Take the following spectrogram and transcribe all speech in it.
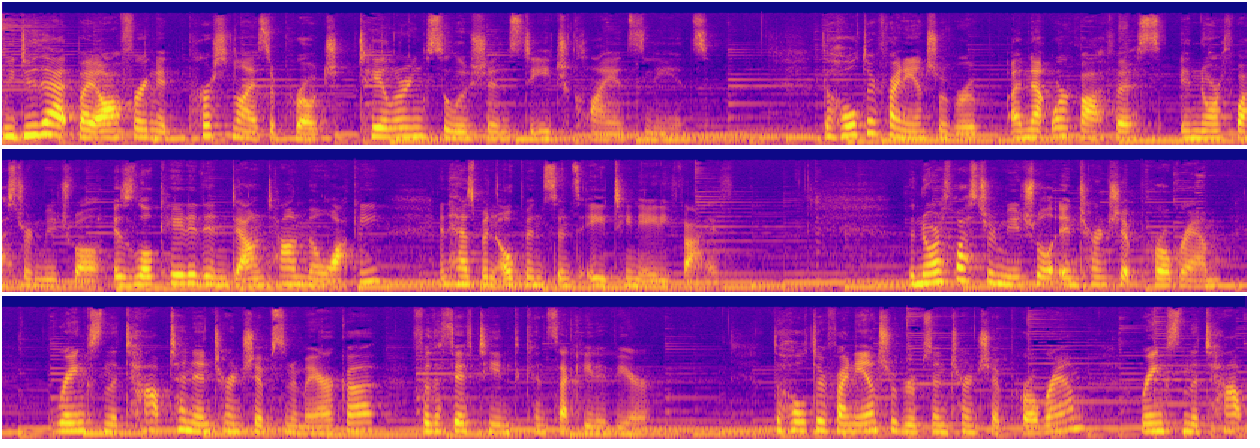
We do that by offering a personalized approach, tailoring solutions to each client's needs. The Holter Financial Group, a network office in Northwestern Mutual, is located in downtown Milwaukee and has been open since 1885. The Northwestern Mutual Internship Program ranks in the top 10 internships in America for the 15th consecutive year. The Holter Financial Group's internship program ranks in the top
